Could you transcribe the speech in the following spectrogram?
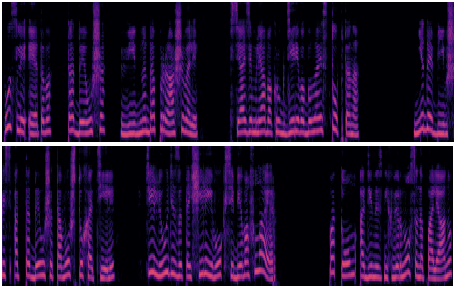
После этого Тадеуша, видно, допрашивали. Вся земля вокруг дерева была истоптана. Не добившись от Тадеуша того, что хотели, те люди затащили его к себе во флайер. Потом один из них вернулся на поляну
